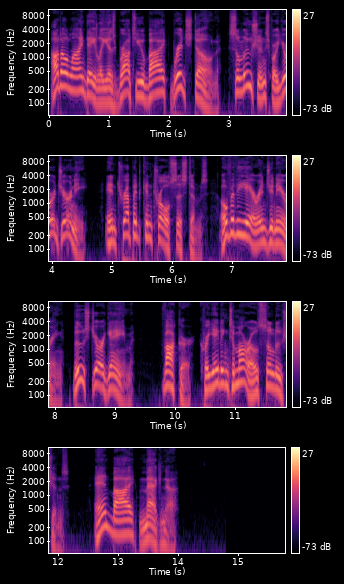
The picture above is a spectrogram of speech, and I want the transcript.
AutoLine Daily is brought to you by Bridgestone, solutions for your journey. Intrepid Control Systems, over the air engineering, boost your game. Wacker, creating tomorrow's solutions. And by Magna.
